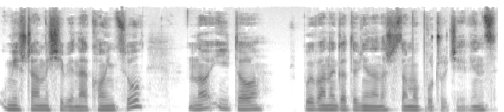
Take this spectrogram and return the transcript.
umieszczamy siebie na końcu, no i to wpływa negatywnie na nasze samopoczucie, więc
